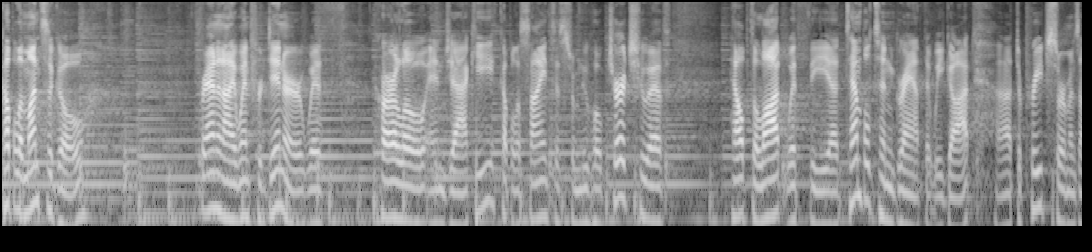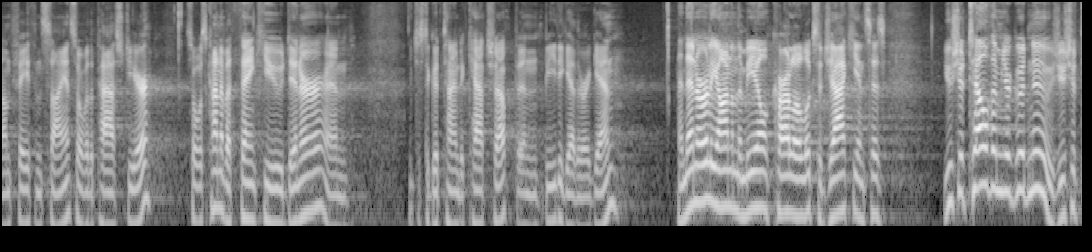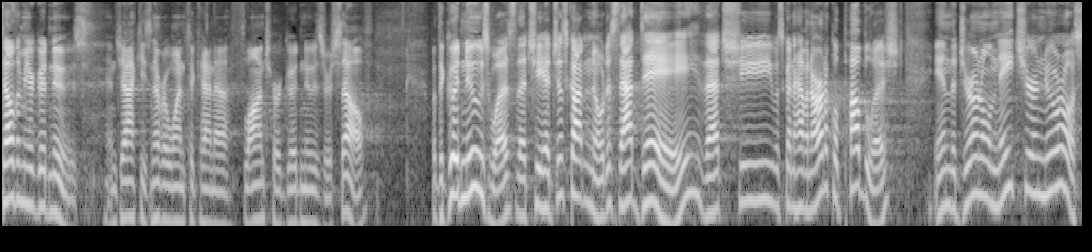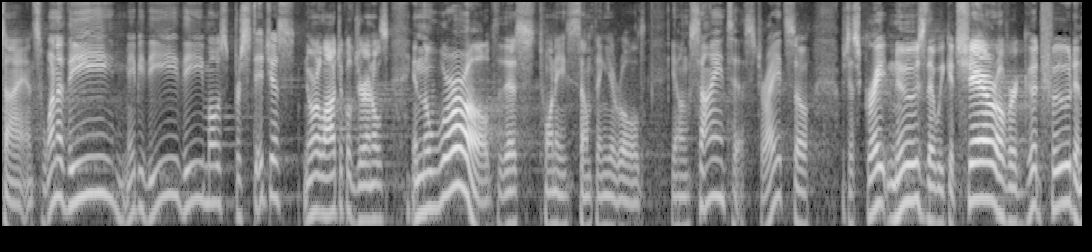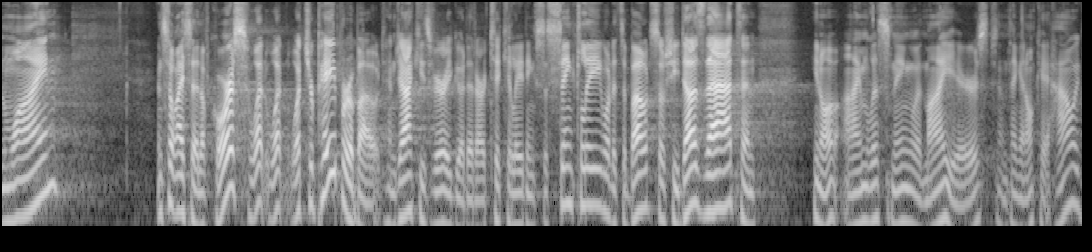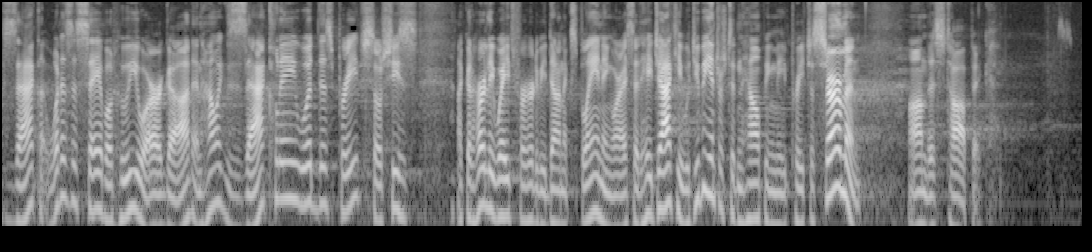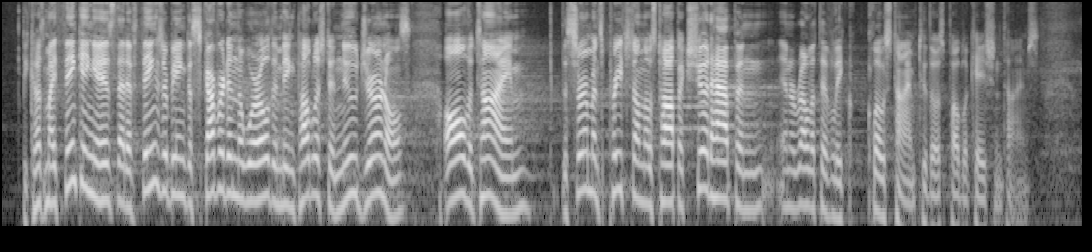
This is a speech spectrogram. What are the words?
couple of months ago, Fran and I went for dinner with Carlo and Jackie, a couple of scientists from New Hope Church who have helped a lot with the uh, Templeton grant that we got uh, to preach sermons on faith and science over the past year. So it was kind of a thank you dinner and just a good time to catch up and be together again. And then early on in the meal, Carlo looks at Jackie and says, you should tell them your good news. You should tell them your good news. And Jackie's never one to kind of flaunt her good news herself. But the good news was that she had just gotten notice that day that she was going to have an article published in the journal Nature Neuroscience, one of the, maybe the, the most prestigious neurological journals in the world, this 20 something year old young scientist, right? So it was just great news that we could share over good food and wine. And so I said, Of course, what, what, what's your paper about? And Jackie's very good at articulating succinctly what it's about, so she does that. And, you know, I'm listening with my ears. I'm thinking, okay, how exactly, what does this say about who you are, God? And how exactly would this preach? So she's, I could hardly wait for her to be done explaining, where I said, Hey, Jackie, would you be interested in helping me preach a sermon on this topic? Because my thinking is that if things are being discovered in the world and being published in new journals all the time, the sermons preached on those topics should happen in a relatively close time to those publication times.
